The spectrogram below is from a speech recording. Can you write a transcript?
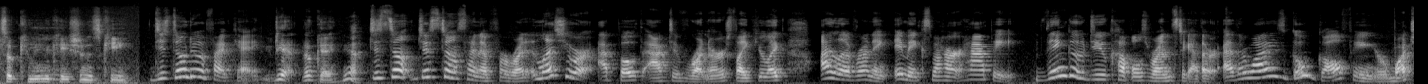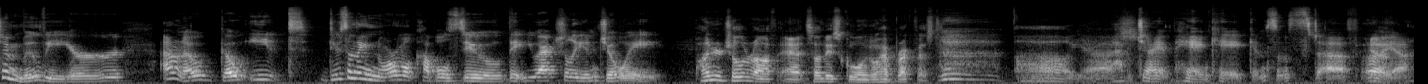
So communication is key. Just don't do a 5K. Yeah. Okay. Yeah. Just don't just don't sign up for a run unless you are at both active runners. Like you're like, I love running. It makes my heart happy. Then go do couples runs together. Otherwise, go golfing or watch a movie or I don't know, go eat. Do something normal couples do that you actually enjoy. Pawn your children off at Sunday school and go have breakfast. Oh yeah, have a giant pancake and some stuff. Oh Yeah.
